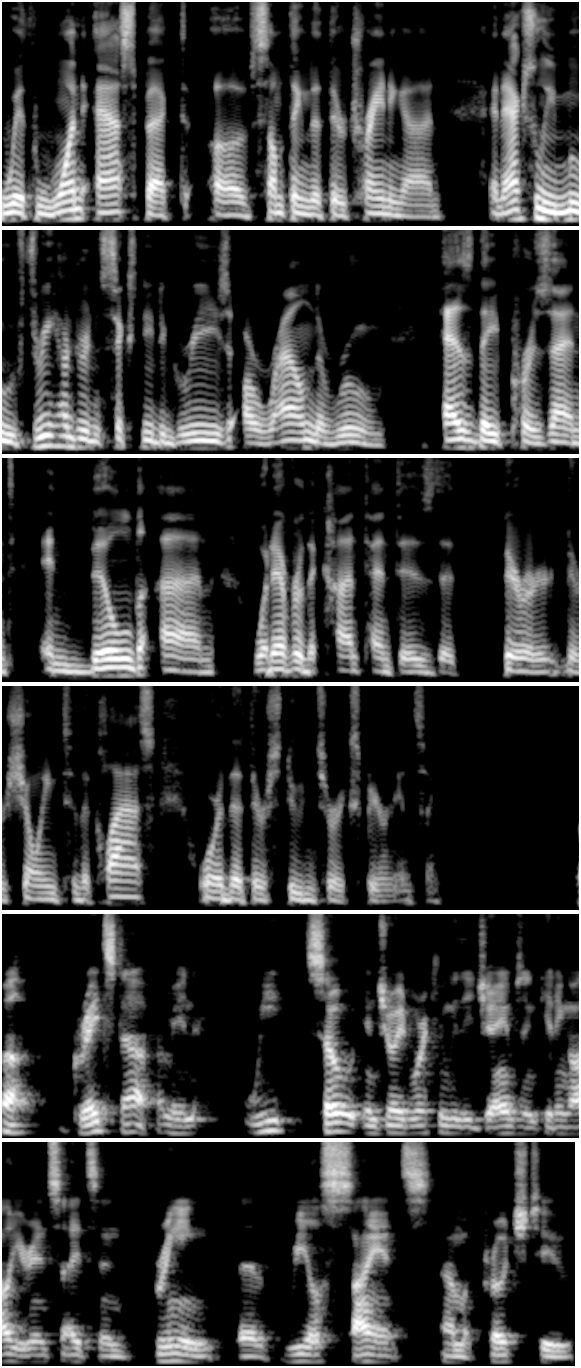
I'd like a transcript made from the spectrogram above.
with one aspect of something that they're training on and actually move 360 degrees around the room as they present and build on whatever the content is that they're they're showing to the class or that their students are experiencing. Well, great stuff. I mean, we so enjoyed working with you, James, and getting all your insights and bringing the real science um, approach to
